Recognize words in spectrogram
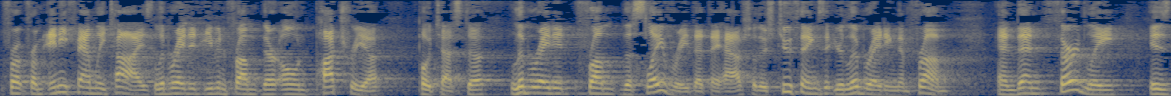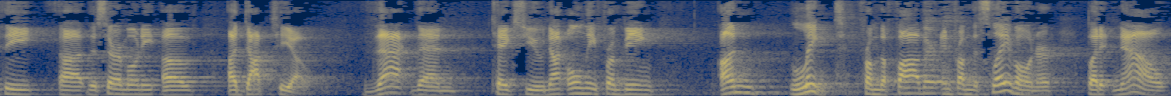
from, from any family ties, liberated even from their own patria potesta, liberated from the slavery that they have. So there's two things that you're liberating them from. And then thirdly is the, uh, the ceremony of adoptio. That then takes you not only from being unlinked from the father and from the slave owner, but it now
